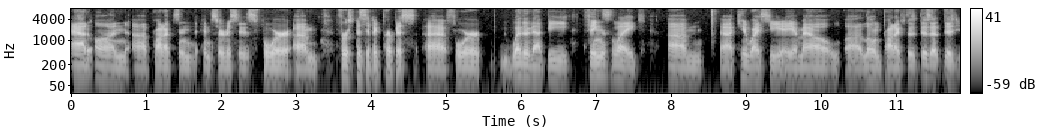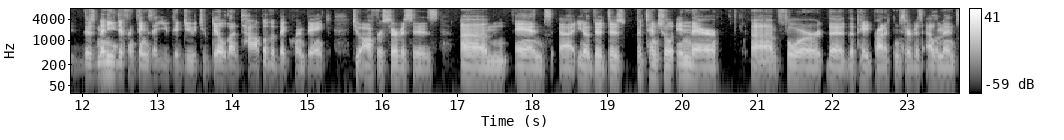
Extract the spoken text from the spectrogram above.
add-on uh, products and, and services for um, for specific purpose uh, for whether that be things like um, uh, KYC, AML, uh, loan products. There's there's, a, there's, there's many different things that you could do to build on top of a Bitcoin bank to offer services, um, and uh, you know there, there's potential in there um, for the the paid product and service element.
